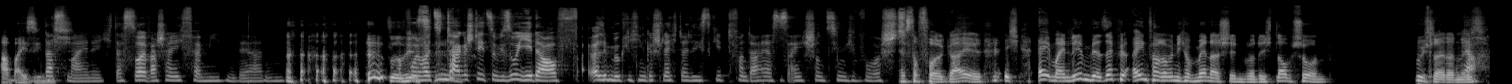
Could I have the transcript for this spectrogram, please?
ah, weiß ich Das nicht. meine ich. Das soll wahrscheinlich vermieden werden. so, Obwohl heutzutage steht sowieso jeder auf alle möglichen Geschlechter, die es gibt. Von daher ist es eigentlich schon ziemlich wurscht. ist doch voll geil. Ich, ey, mein Leben wäre sehr viel einfacher, wenn ich auf Männer stehen würde. Ich glaube schon. Tue ich leider nicht.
